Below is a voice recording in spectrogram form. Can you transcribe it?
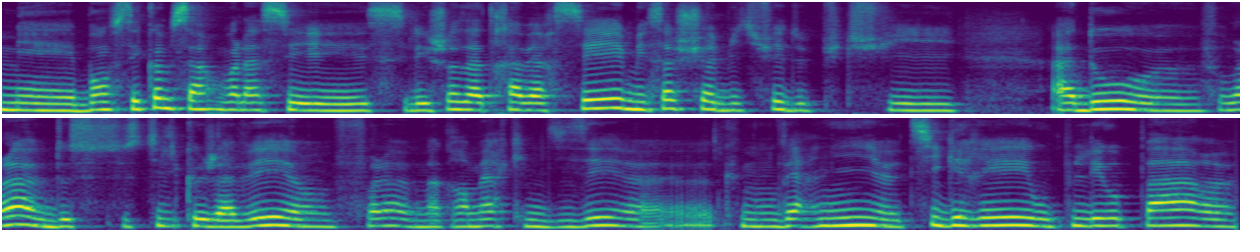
Mais bon, c'est comme ça, voilà, c'est les choses à traverser. Mais ça, je suis habituée depuis que je suis ado, euh, voilà, de ce style que j'avais. Euh, voilà, ma grand-mère qui me disait euh, que mon vernis tigré ou léopard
